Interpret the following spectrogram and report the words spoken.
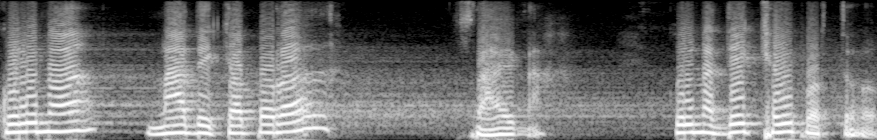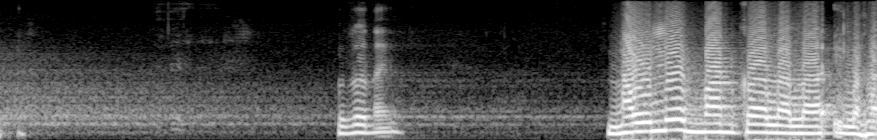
কলিমা না দেখা পড়া চায় না। কলিমা দেখেও পড়তে হবে। বুঝো নাই? নাউলে মান কালা ইলাহা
